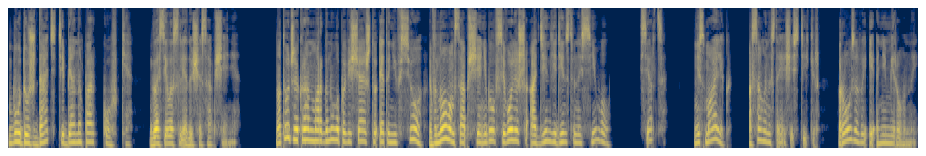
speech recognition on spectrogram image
«Буду ждать тебя на парковке», — гласило следующее сообщение. Но тут же экран моргнул, оповещая, что это не все. В новом сообщении был всего лишь один единственный символ — сердце. Не смайлик, а самый настоящий стикер, розовый и анимированный.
